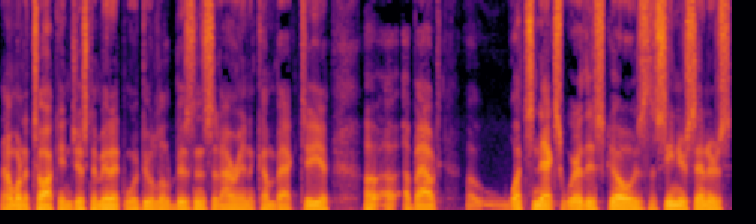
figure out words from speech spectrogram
I want to talk in just a minute. We'll do a little business at our end and come back to you uh, uh, about uh, what's next, where this goes. The senior centers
